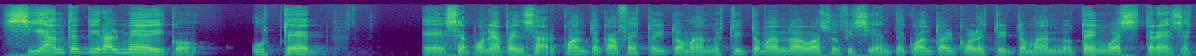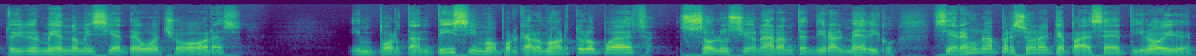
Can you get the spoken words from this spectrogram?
Si antes de ir al médico usted eh, se pone a pensar, ¿cuánto café estoy tomando? ¿Estoy tomando agua suficiente? ¿Cuánto alcohol estoy tomando? ¿Tengo estrés? ¿Estoy durmiendo mis 7 u 8 horas? importantísimo porque a lo mejor tú lo puedes solucionar antes de ir al médico. Si eres una persona que padece de tiroide,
